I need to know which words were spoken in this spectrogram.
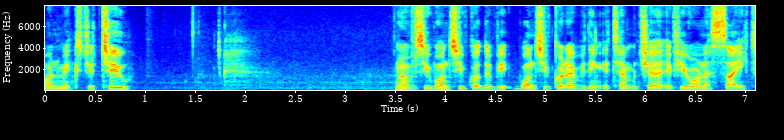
on mixture two. And obviously once you've got the once you've got everything to temperature if you're on a site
